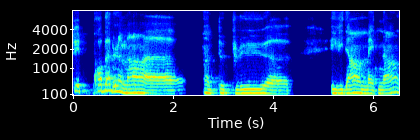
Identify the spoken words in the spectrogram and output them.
C'est probablement euh, un peu plus évident maintenant.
